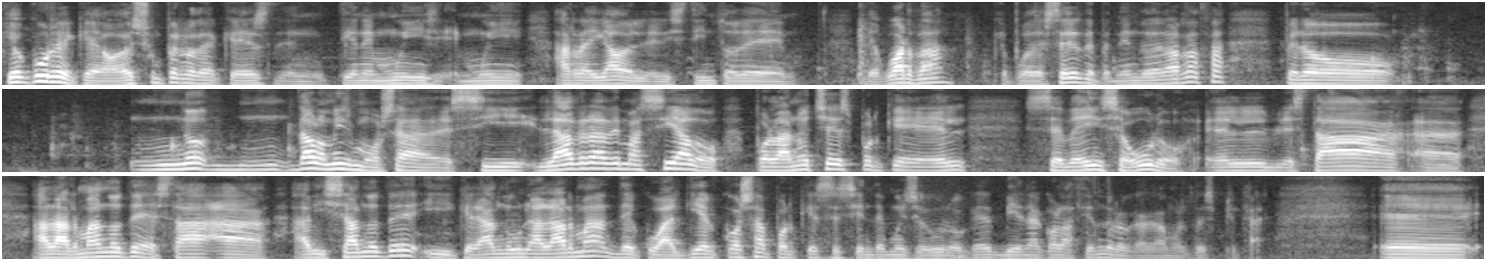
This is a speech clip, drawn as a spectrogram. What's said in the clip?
¿Qué ocurre? Que es un perro de, que tiene muy, arraigado el, instinto de, guarda, que puede ser, dependiendo de la raza, pero no da lo mismo. O sea, si ladra demasiado por la noche es porque él se ve inseguro. Él está eh, alarmándote, está eh, avisándote y creando una alarma de cualquier cosa porque se siente muy seguro, que viene a colación de lo que acabamos de explicar. Eh,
